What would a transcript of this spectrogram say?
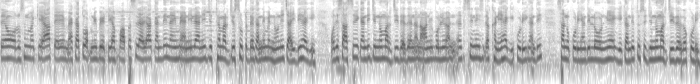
ਤੇ ਹੋਰ ਉਸ ਨੂੰ ਮੈਂ ਕਿਹਾ ਤੇ ਮੈਂ ਕਿਹਾ ਤੂੰ ਆਪਣੀ ਬੇਟੀ ਆ ਵਾਪਸ ਲੈ ਜਾ। ਕਹਿੰਦੀ ਨਹੀਂ ਮੈਂ ਨਹੀਂ ਲੈਣੀ। ਜਿੱਥੇ ਮਰਜ਼ੀ ਸੁੱਟ ਦੇ ਕਹਿੰਦੀ ਮੈਨੂੰ ਨਹੀਂ ਚਾਹੀਦੀ ਹੈਗੀ। ਉਹਦੀ ਸੱਸ ਵੀ ਕਹਿੰਦੀ ਜਿੰਨੂੰ ਮਰਜ਼ੀ ਦੇ ਦੇ। ਨਾਨ ਵੀ ਬੋਲੀ ਅਸੀਂ ਨਹੀਂ ਰੱਖਣੀ ਹੈਗੀ ਕੁੜੀ। ਕਹਿੰਦੀ ਸਾਨੂੰ ਕੁੜੀਆਂ ਦੀ ਲੋੜ ਨਹੀਂ ਹੈਗੀ। ਕਹਿੰਦੀ ਤੁਸੀਂ ਜਿੰਨੂੰ ਮਰਜ਼ੀ ਦੇ ਦਿਓ ਕੁੜੀ।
